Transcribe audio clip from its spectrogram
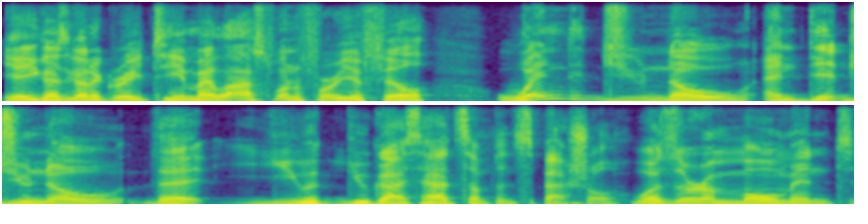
Yeah, you guys got a great team. My last one for you, Phil. When did you know and did you know that you you guys had something special? Was there a moment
